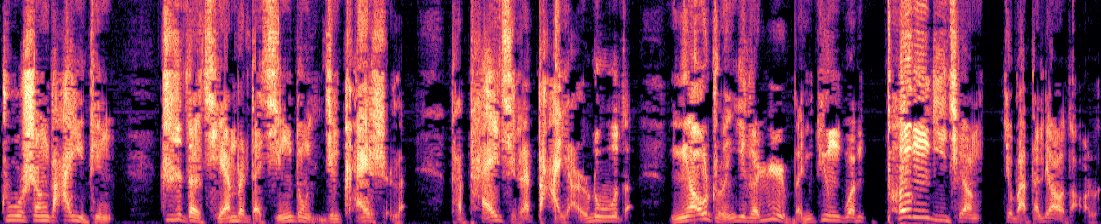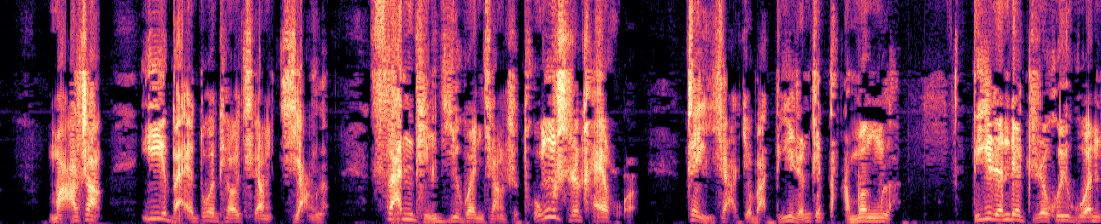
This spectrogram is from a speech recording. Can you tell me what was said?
朱生达一听，知道前面的行动已经开始了，他抬起了大眼撸子，瞄准一个日本军官，砰一枪就把他撂倒了。马上一百多条枪响了，三挺机关枪是同时开火，这一下就把敌人给打懵了。敌人的指挥官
